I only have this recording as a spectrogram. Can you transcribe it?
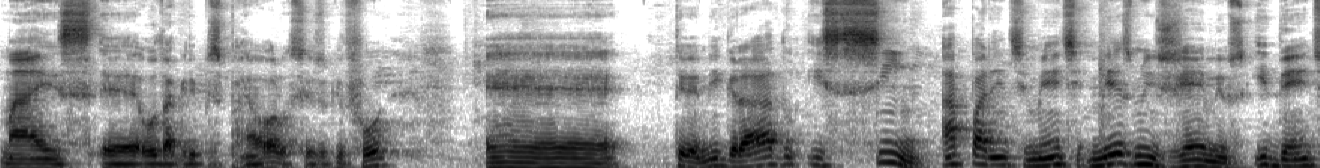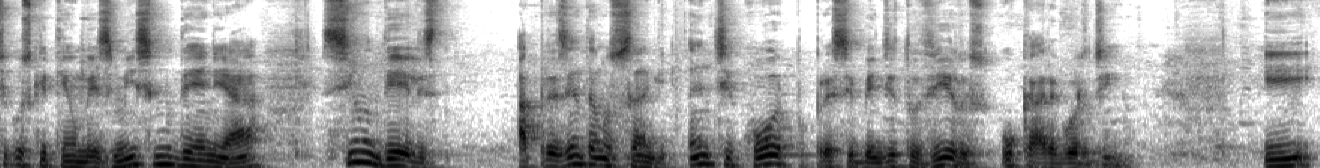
mas, é, ou da gripe espanhola, ou seja o que for. É, teria migrado e sim, aparentemente, mesmo em gêmeos idênticos que têm o mesmíssimo DNA, se um deles apresenta no sangue anticorpo para esse bendito vírus, o cara é gordinho e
